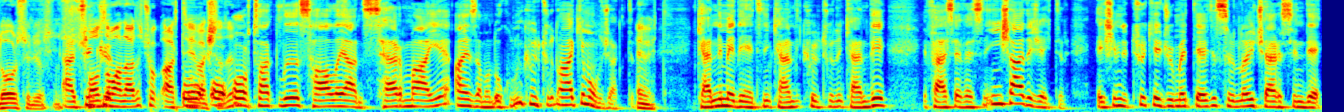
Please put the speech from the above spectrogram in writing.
Doğru söylüyorsunuz. Yani Son zamanlarda çok artmaya o, başladı. o ortaklığı sağlayan sermaye aynı zamanda okulun kültürüne hakim olacaktır. evet. kendi medeniyetini, kendi kültürünü, kendi felsefesini inşa edecektir. E şimdi Türkiye Cumhuriyeti Devleti sınırları içerisinde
